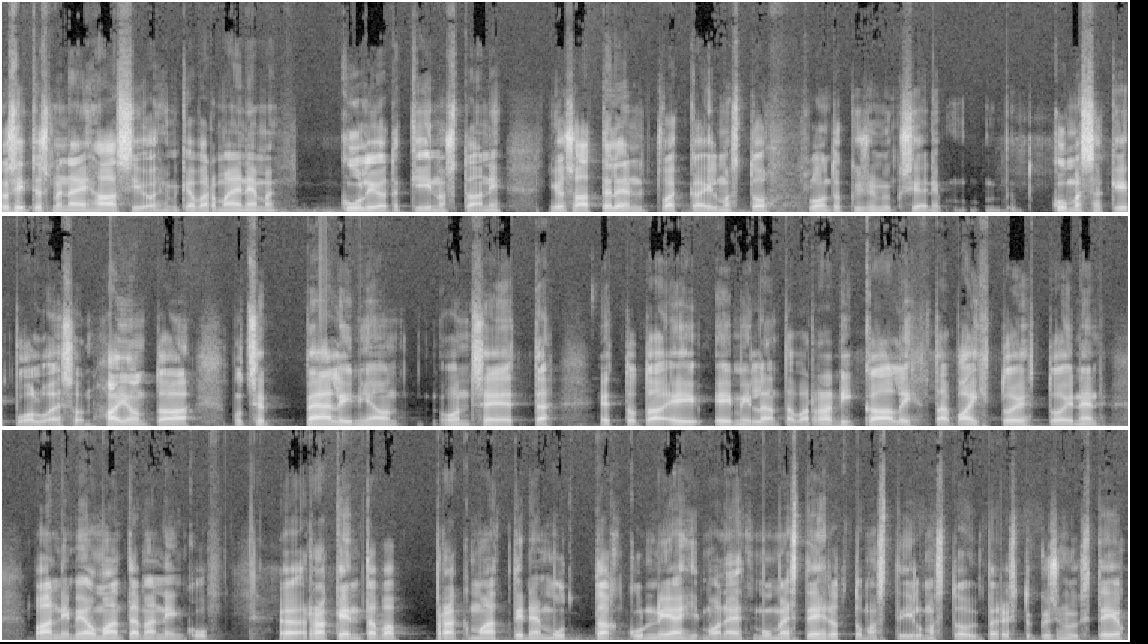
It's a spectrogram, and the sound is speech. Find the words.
No sitten jos mennään ihan asioihin, mikä varmaan enemmän kuulijoita kiinnostaa, niin jos ajattelee nyt vaikka ilmasto-luontokysymyksiä, niin kummassakin puolueessa on hajontaa, mutta se päälinja on, on se, että et tota, ei, ei millään tavalla radikaali tai vaihtoehtoinen, vaan nimenomaan tämä niin kuin, rakentava, pragmaattinen, mutta kunnianhimoinen. Et mun mielestä ehdottomasti ilmastoympäristökysymykset ei ole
